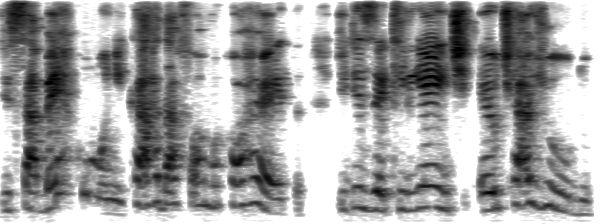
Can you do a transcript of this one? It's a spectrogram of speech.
de saber comunicar da forma correta, de dizer, cliente, eu te ajudo.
